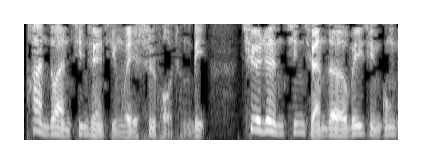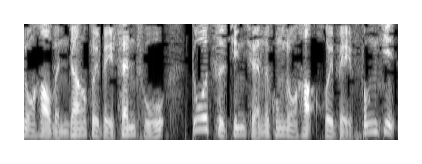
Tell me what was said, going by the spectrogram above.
判断侵权行为是否成立。确认侵权的微信公众号文章会被删除，多次侵权的公众号会被封禁。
